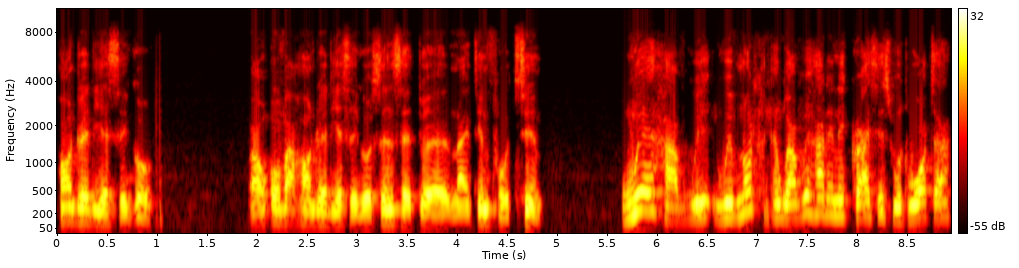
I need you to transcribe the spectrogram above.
100 years ago, or over 100 years ago, since uh, 1914. Where have we, we've not, have we had any crisis with water?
